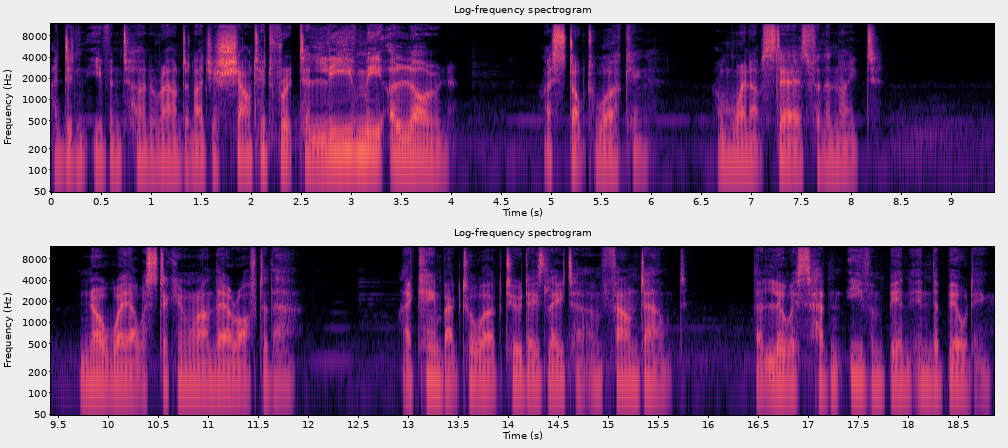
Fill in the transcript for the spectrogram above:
I didn't even turn around and I just shouted for it to leave me alone. I stopped working and went upstairs for the night. No way I was sticking around there after that. I came back to work two days later and found out that Lewis hadn't even been in the building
